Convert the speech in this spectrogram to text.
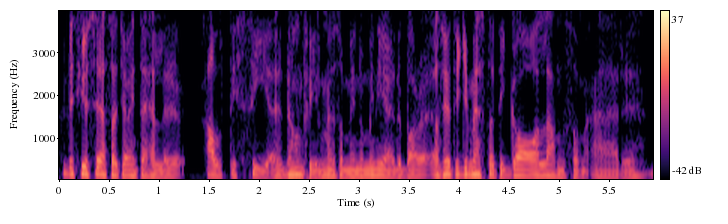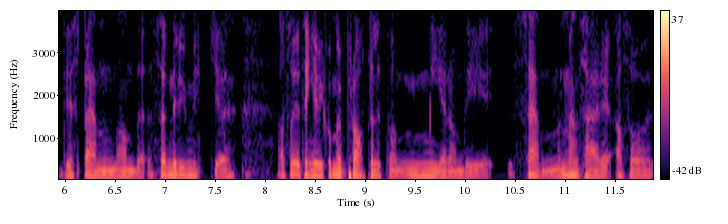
Det skulle sägas att jag inte heller alltid ser de filmer som är nominerade. Bara, alltså jag tycker mest att det är galan som är det spännande. Sen är det ju mycket, alltså jag tänker vi kommer prata lite om, mer om det sen, men så här, alltså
